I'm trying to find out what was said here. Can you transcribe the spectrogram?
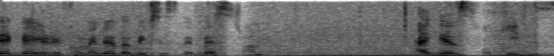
The guy recommended that this is the best one. I guess for kids.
